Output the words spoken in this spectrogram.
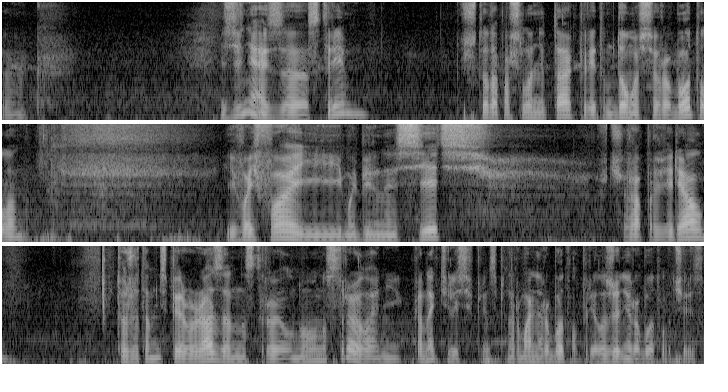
Так. Извиняюсь за стрим. Что-то пошло не так. При этом дома все работало. И Wi-Fi, и мобильная сеть. Вчера проверял. Тоже там не с первого раза настроил. Но настроил. Они коннектились. В принципе, нормально работал. Приложение работало через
